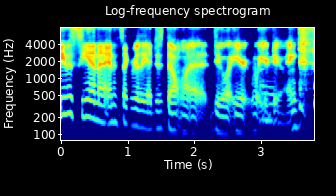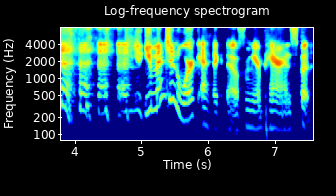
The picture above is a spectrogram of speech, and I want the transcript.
be with Sienna, and it's like, really, I just don't want to do what you're what you're doing. you mentioned work ethic though from your parents, but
